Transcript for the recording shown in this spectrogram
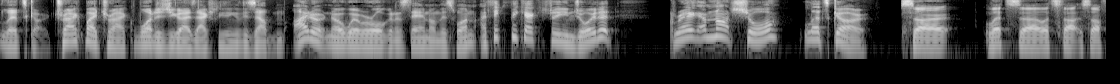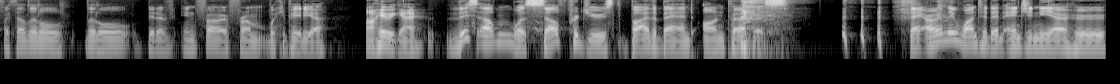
let's go track by track. What did you guys actually think of this album? I don't know where we're all going to stand on this one. I think Mick actually enjoyed it. Greg, I'm not sure. Let's go. So let's uh, let's start this off with a little little bit of info from Wikipedia. Oh, here we go. This album was self-produced by the band on purpose. they only wanted an engineer who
